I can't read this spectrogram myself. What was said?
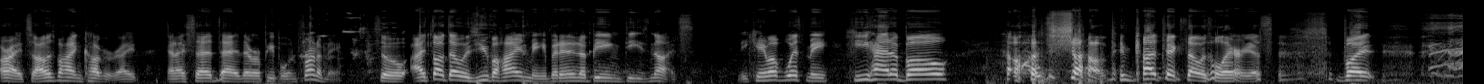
Alright, so I was behind cover, right? And I said that there were people in front of me. So I thought that was you behind me, but it ended up being DeezNutz. He came up with me. He had a bow. Oh, shut up. In context, that was hilarious. But.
